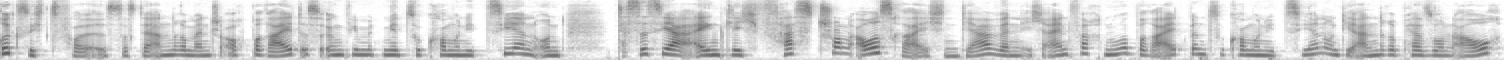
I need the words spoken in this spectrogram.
rücksichtsvoll ist, dass der andere Mensch auch bereit ist, irgendwie mit mir zu kommunizieren. Und das ist ja eigentlich fast schon ausreichend, ja. Wenn ich einfach nur bereit bin zu kommunizieren und die andere Person auch,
